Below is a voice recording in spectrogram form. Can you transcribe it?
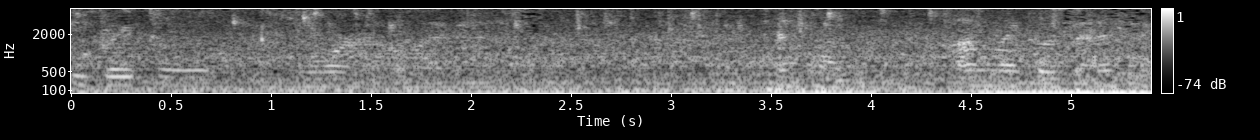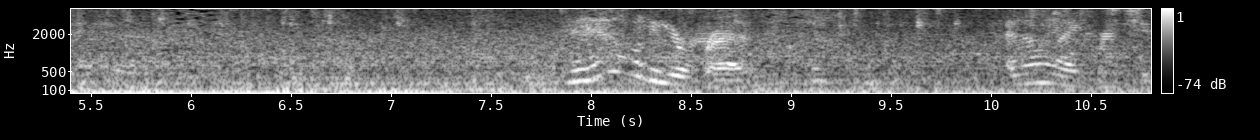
Be grateful if you're alive and home, unlike those innocent kids. Can I have one of your breads? I don't like Richie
